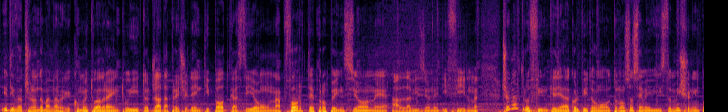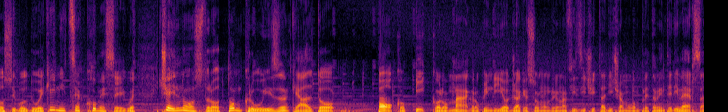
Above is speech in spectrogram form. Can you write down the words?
Io ti faccio una domanda perché come tu avrai intuito già da precedenti podcast io ho una forte propensione alla visione di film. C'è un altro film che mi ha colpito molto, non so se hai mai visto, Mission Impossible 2, che inizia come segue. C'è il nostro Tom Cruise, che è alto poco, piccolo, magro, quindi io già che sono di una fisicità diciamo completamente diversa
